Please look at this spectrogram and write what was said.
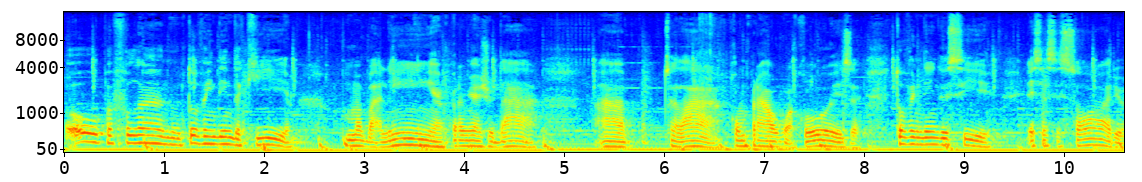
Opa, fulano, tô vendendo aqui uma balinha para me ajudar a, sei lá, comprar alguma coisa. Tô vendendo esse esse acessório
